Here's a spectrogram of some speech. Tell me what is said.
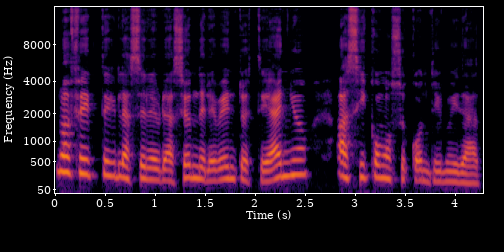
no afecte la celebración del evento este año, así como su continuidad.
